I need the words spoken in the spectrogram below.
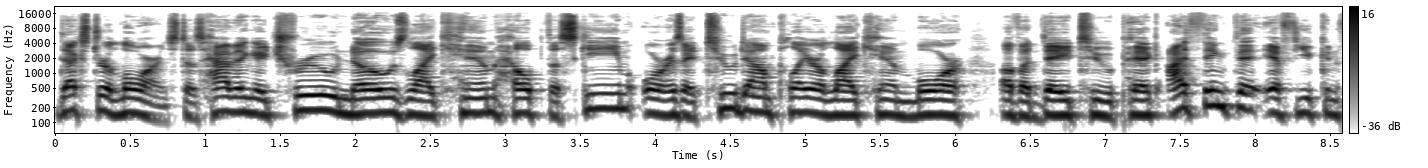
Dexter Lawrence, does having a true nose like him help the scheme, or is a two down player like him more of a day two pick? I think that if you can,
